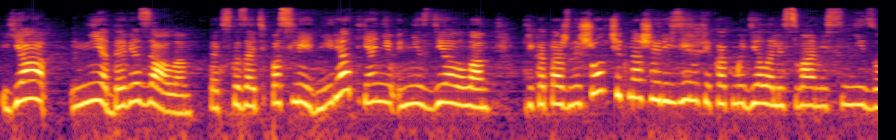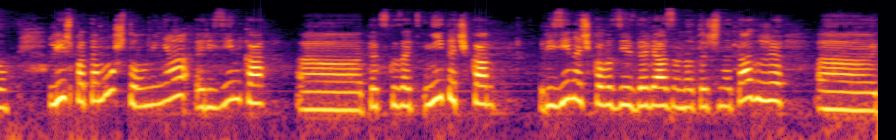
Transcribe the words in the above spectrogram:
Я не довязала, так сказать, последний ряд, я не, не сделала трикотажный шовчик нашей резинки, как мы делали с вами снизу, лишь потому, что у меня резинка, э, так сказать, ниточка, резиночка вот здесь довязана точно так же, э,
